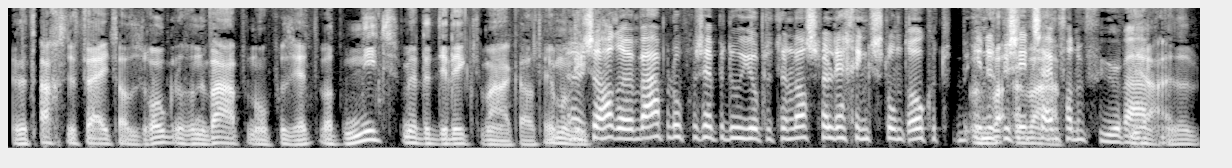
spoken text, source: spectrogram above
En het achtste feit hadden ze er ook nog een wapen opgezet... wat niets met het delict te maken had. Helemaal Ze hadden een wapen opgezet, bedoel je op de tenlastverlegging... stond ook het, in het bezit zijn van een vuurwapen.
